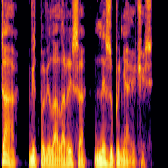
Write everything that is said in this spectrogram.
«Так», – відповіла Лариса, не зупиняючись.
